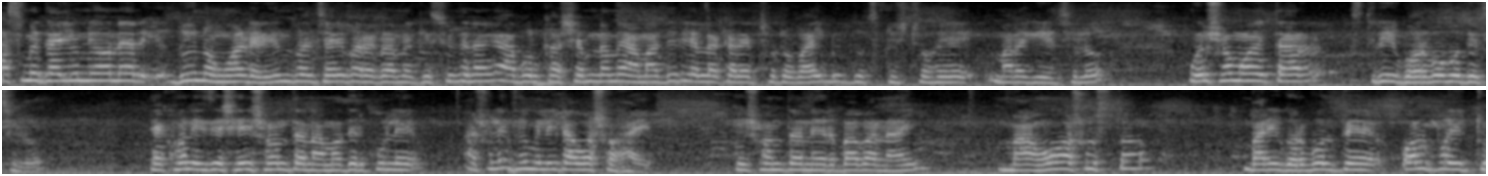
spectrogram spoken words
আসমিতা ইউনিয়নের দুই নং ওয়ার্ডের ইন্দুয়াল চারিপাড়া গ্রামে কিছুদিন আগে আবুল কাশেম নামে আমাদের এলাকার এক ছোট ভাই বিদ্যুৎস্পৃষ্ট হয়ে মারা গিয়েছিল। ওই সময় তার স্ত্রী গর্ভবতী ছিল। এখন এই যে সেই সন্তান আমাদের কুলে আসলে ফ্যামিলিটা অসহায়। এই সন্তানের বাবা নাই, মাও অসুস্থ বাড়িঘর বলতে অল্প একটু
